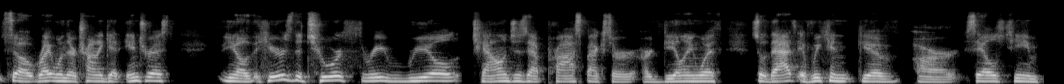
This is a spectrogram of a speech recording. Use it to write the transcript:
So right when they're trying to get interest you know, here's the two or three real challenges that prospects are, are dealing with. So that if we can give our sales team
